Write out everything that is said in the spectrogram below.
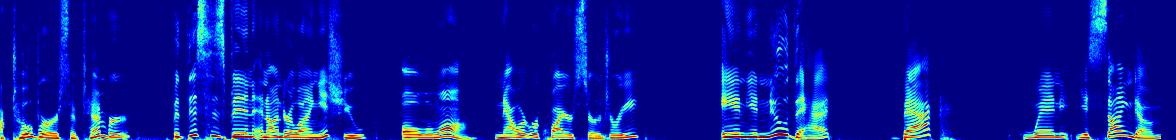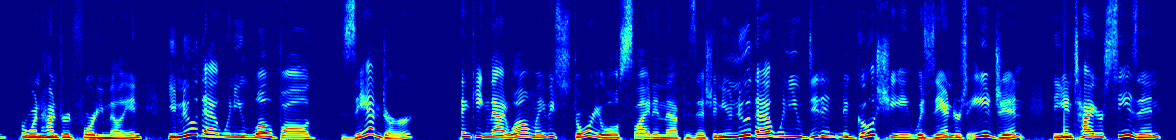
October or September. But this has been an underlying issue all along. Now it requires surgery, and you knew that back when you signed him for 140 million. You knew that when you lowballed Xander, thinking that well maybe Story will slide in that position. You knew that when you didn't negotiate with Xander's agent the entire season.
